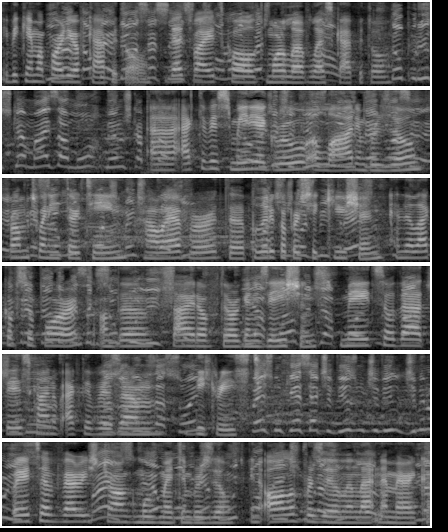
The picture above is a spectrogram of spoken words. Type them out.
It became a party of capital. That's why it's called More Love, Less Capital. Uh, activist media grew a lot in Brazil from 2013. However, the political persecution and the lack of support on the side of the organizations made so that this kind of activism decreased. But it's a very strong movement in Brazil, in all of Brazil and Latin America.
